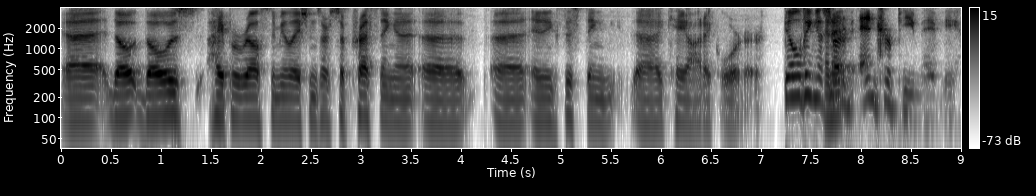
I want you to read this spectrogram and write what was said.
Uh, th- those hyperreal simulations are suppressing a, a, a an existing uh, chaotic order, building a and sort it, of entropy, maybe.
